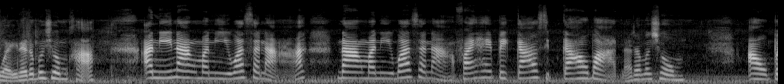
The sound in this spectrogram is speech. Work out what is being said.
วยนะท่านผู้ชมค่ะ อันนี้นางมณีวาสนา นางมณีวาสนาไฟให้ไป 99 บาทนะท่านผู้ชม เอาไป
